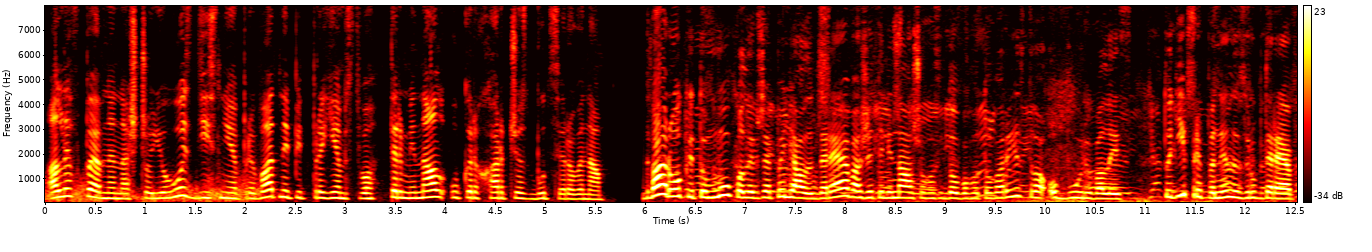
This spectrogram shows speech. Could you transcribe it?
але впевнена, що його здійснює приватне підприємство «Термінал Укрхарчозбудсировина». Два роки тому, коли вже пиляли дерева, жителі нашого садового товариства обурювались. Тоді припинили зруб дерев.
